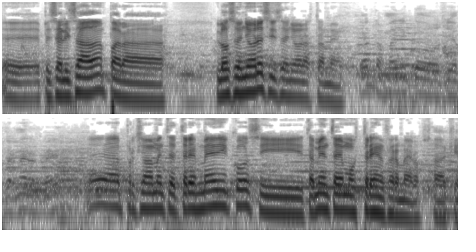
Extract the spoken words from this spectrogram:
eh, especializada para los señores y señoras también. ¿Cuántos médicos y enfermeros traen? aproximadamente tres médicos y también tenemos tres enfermeros aquí.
